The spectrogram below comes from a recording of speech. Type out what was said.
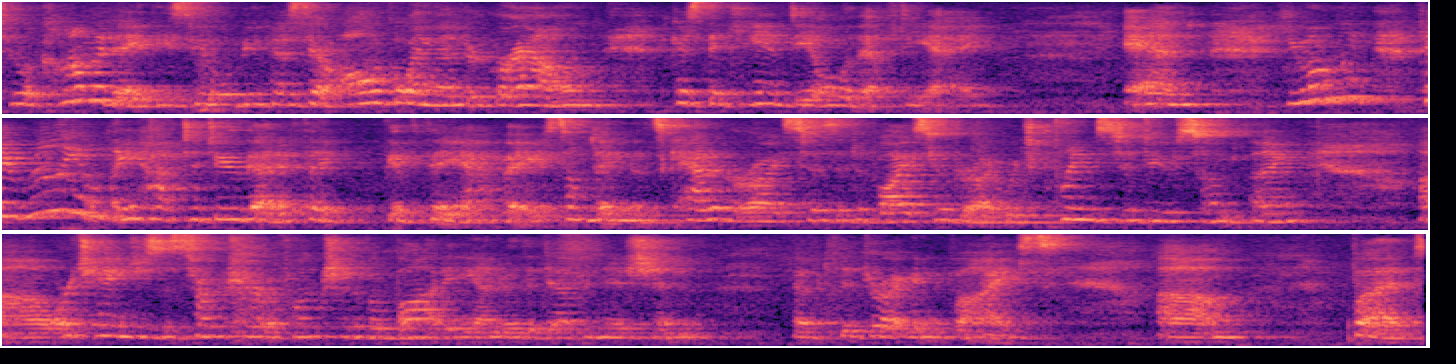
to accommodate these people because they're all going underground because they can't deal with FDA. And you only, they really only have to do that if they, if they have a, something that's categorized as a device or drug which claims to do something uh, or changes the structure or function of a body under the definition of the drug and device. Um, but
